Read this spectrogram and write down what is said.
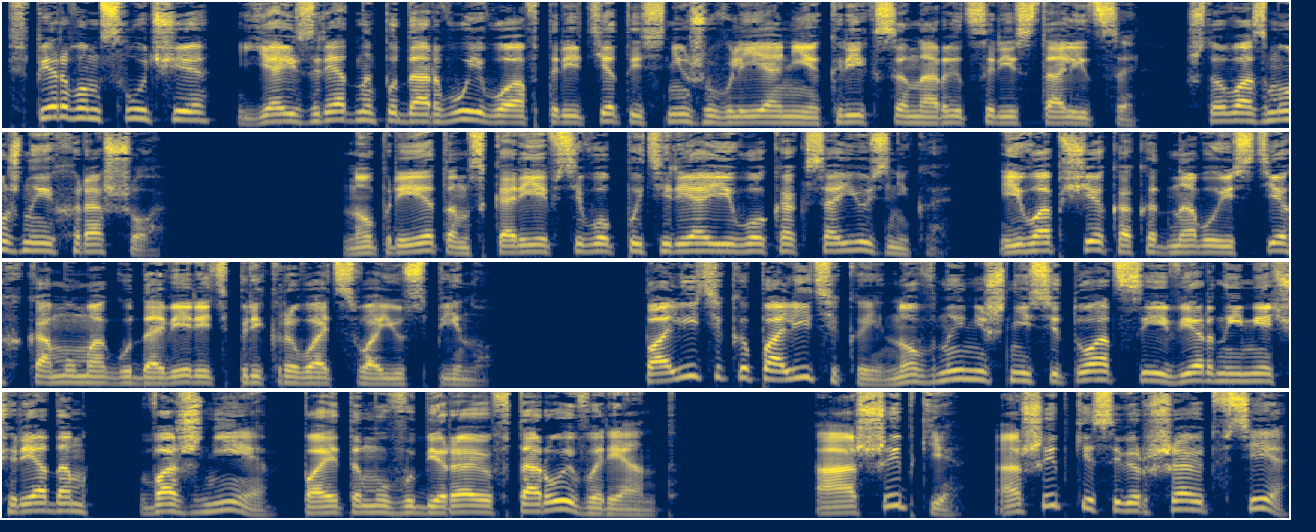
В первом случае я изрядно подорву его авторитет и снижу влияние Крикса на рыцарей столицы, что возможно и хорошо. Но при этом, скорее всего, потеряю его как союзника и вообще как одного из тех, кому могу доверить прикрывать свою спину. Политика политикой, но в нынешней ситуации верный меч рядом важнее, поэтому выбираю второй вариант. А ошибки? Ошибки совершают все.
